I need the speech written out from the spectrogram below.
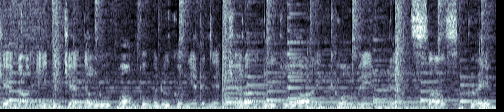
channel ini jangan lupa untuk mendukungnya dengan cara klik like, comment, dan subscribe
